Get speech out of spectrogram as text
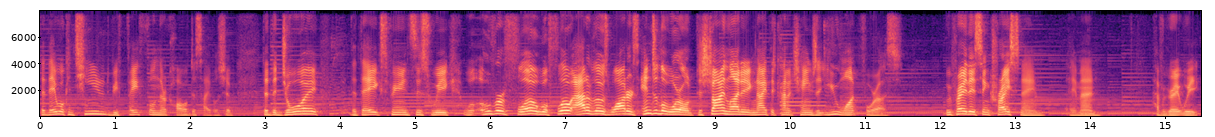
that they will continue to be faithful in their call of discipleship, that the joy that they experience this week will overflow, will flow out of those waters into the world to shine light and ignite the kind of change that you want for us. We pray this in Christ's name. Amen. Have a great week.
